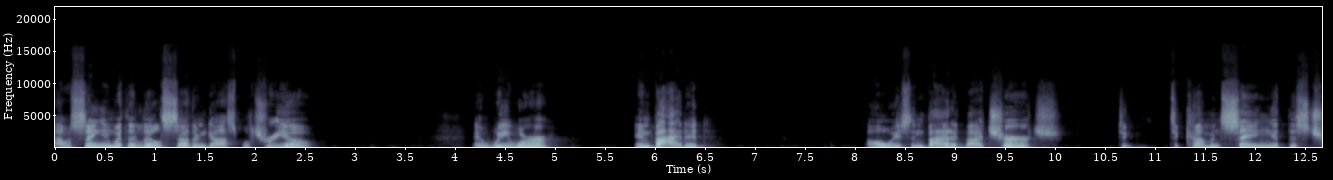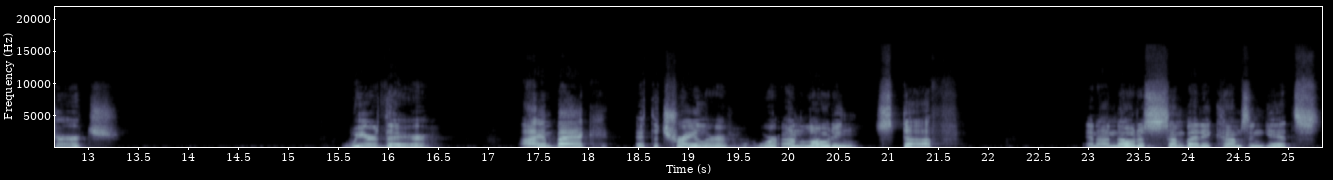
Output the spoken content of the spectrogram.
I was singing with a little Southern gospel trio, and we were invited always invited by church to, to come and sing at this church. We're there. I am back at the trailer. We're unloading stuff. And I notice somebody comes and gets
